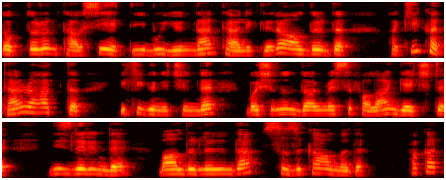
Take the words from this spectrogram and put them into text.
doktorun tavsiye ettiği bu yünden terlikleri aldırdı. Hakikaten rahattı. İki gün içinde başının dönmesi falan geçti. Dizlerinde, baldırlarında sızı kalmadı. Fakat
